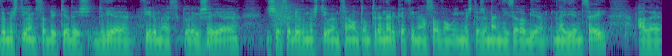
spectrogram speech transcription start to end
Wymyśliłem sobie kiedyś dwie firmy, z których żyję. Dzisiaj sobie wymyśliłem całą tą trenerkę finansową i myślę, że na niej zarobię najwięcej, ale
